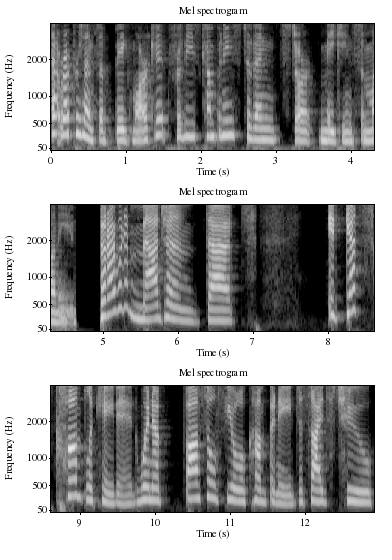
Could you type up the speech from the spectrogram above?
That represents a big market for these companies to then start making some money. But I would imagine that it gets complicated when a fossil fuel company decides to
